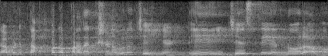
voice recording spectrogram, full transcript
కాబట్టి తప్పక ప్రదక్షిణములు చెయ్యండి. చేస్తే ఎన్నో లాభం.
